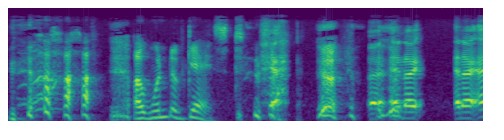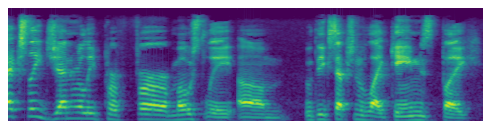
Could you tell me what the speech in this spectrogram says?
I wouldn't have guessed. yeah, uh, and I and I actually generally prefer mostly, um, with the exception of like games like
